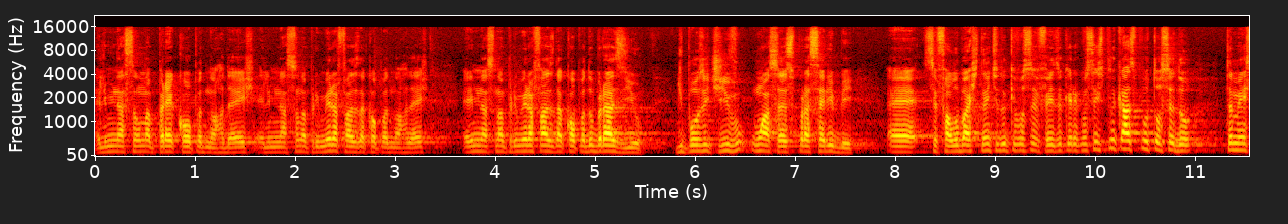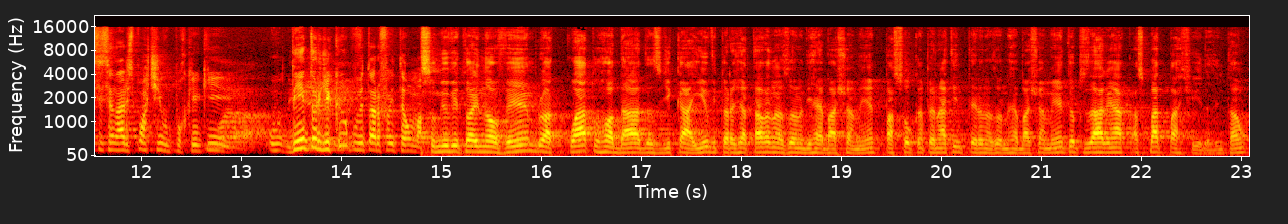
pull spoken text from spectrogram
eliminação na pré-Copa do Nordeste, eliminação na primeira fase da Copa do Nordeste, eliminação na primeira fase da Copa do Brasil. De positivo, um acesso para a Série B. É, você falou bastante do que você fez, eu queria que você explicasse para o torcedor também esse cenário esportivo, por que o- dentro de campo o Vitória foi tão mal. Assumiu o Vitória em novembro, a quatro rodadas de cair, o Vitória já estava na zona de rebaixamento, passou o campeonato inteiro na zona de rebaixamento, eu precisava ganhar as quatro partidas. Então,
